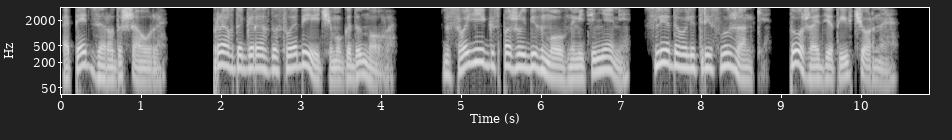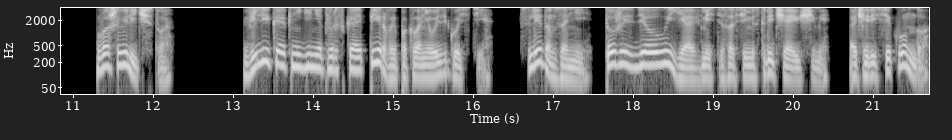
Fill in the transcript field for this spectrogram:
Опять зарода Шауры. Правда, гораздо слабее, чем у Годунова. За своей госпожой безмолвными тенями следовали три служанки, тоже одетые в черное. «Ваше Величество». Великая княгиня Тверская первой поклонилась гостье. Следом за ней тоже сделал и я вместе со всеми встречающими, а через секунду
